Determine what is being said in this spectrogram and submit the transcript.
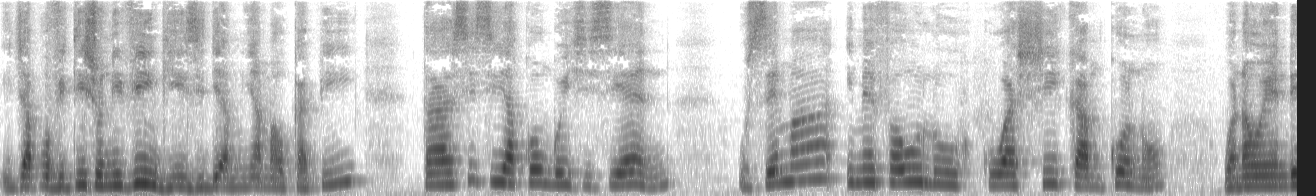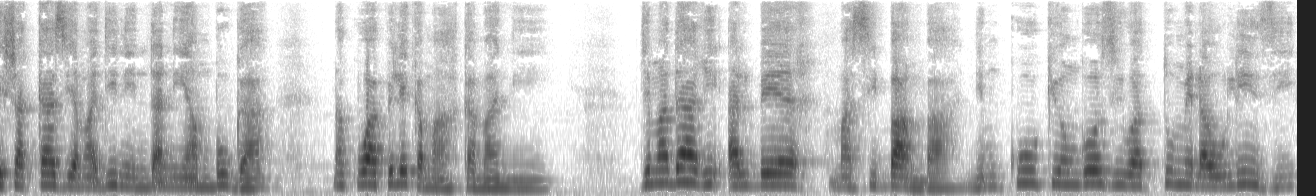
Ijapo vitisho ni vingi dhidi ya mnyama Okapi, taasisi ya Kongo ICCN husema imefaulu kuwashika mkono wanaoendesha kazi ya madini ndani ya mbuga na kuwapeleka mahakamani. Jemadari Albert Masibamba ni mkuu kiongozi wa tume la ulinzi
